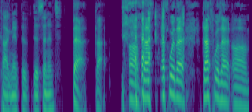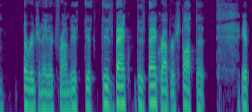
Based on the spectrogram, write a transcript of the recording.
Cognitive dissonance. That that um, that's that's where that that's where that um originated from. These these these bank these bank robbers thought that if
